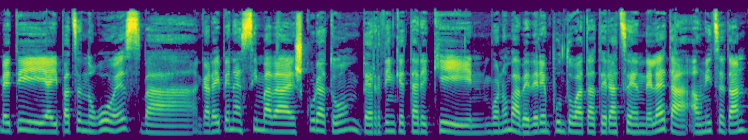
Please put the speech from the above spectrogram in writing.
Beti aipatzen dugu, ez? Ba, garaipena ezin bada eskuratu berdinketarekin, bueno, ba, bederen puntu bat ateratzen dela eta haunitzetan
